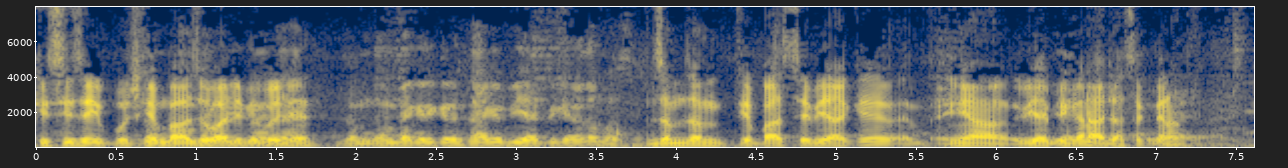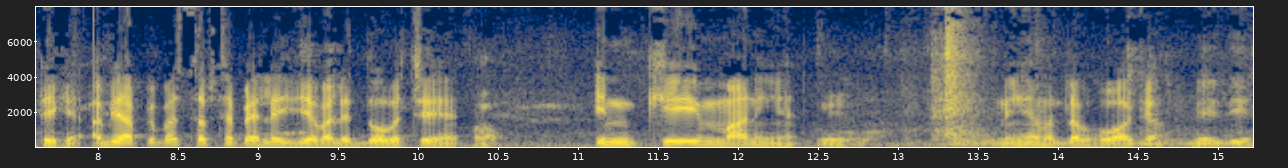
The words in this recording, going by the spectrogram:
किसी से ही पूछ के बाजू वाली भी कोई ले जमजम बेकरी से आगे वीआईपी के तो बस जमजम के पास से भी आके यहाँ वीआईपी का ना आ जा सकते हैं ना? ठीक है अभी आपके पास सबसे पहले ये वाले दो बच्चे हैं। हाँ। इनकी माँ नहीं है। नहीं है मतलब हुआ क्या? भेज दिए।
